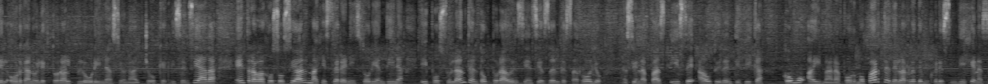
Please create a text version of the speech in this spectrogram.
del órgano electoral plurinacional. Choque licenciada en Trabajo Social, magíster en Historia Andina y postulante al doctorado en Ciencias del Desarrollo. Nació en La Paz y se autoidentifica como Aymara. Formó parte de la Red de Mujeres Indígenas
